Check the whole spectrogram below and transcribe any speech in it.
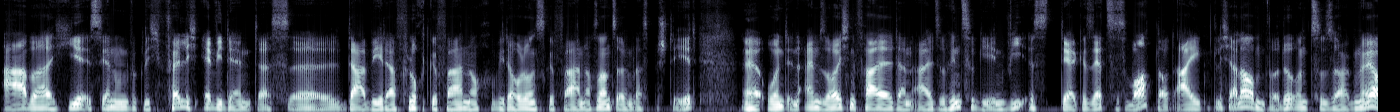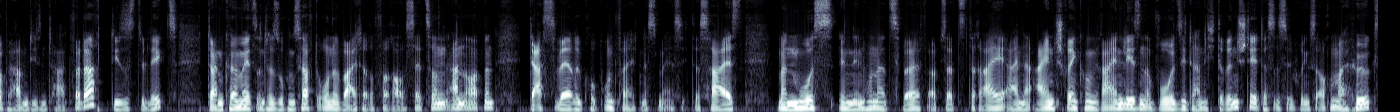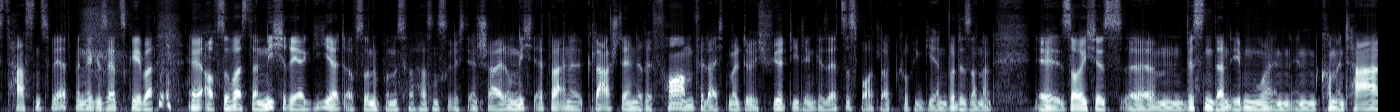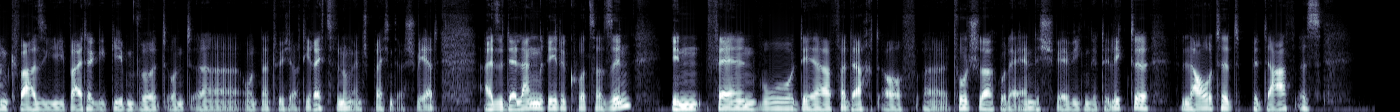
Aber hier ist ja nun wirklich völlig evident, dass äh, da weder Fluchtgefahr noch Wiederholungsgefahr noch sonst irgendwas besteht. Äh, und in einem solchen Fall dann also hinzugehen, wie es der Gesetzeswortlaut eigentlich erlauben würde und zu sagen, naja, wir haben diesen Tatverdacht dieses Delikts, dann können wir jetzt Untersuchungshaft ohne weitere Voraussetzungen anordnen. Das wäre grob unverhältnismäßig. Das heißt, man muss in den 112 Absatz 3 eine Einschränkung reinlesen, obwohl sie da nicht drinsteht. Das ist übrigens auch immer höchst hassenswert, wenn der Gesetzgeber äh, auf sowas dann nicht reagiert auf so eine Bundesverfassungsgerichtsentscheidung, nicht etwa eine klarstellende Reform vielleicht mal durchführt, die den Gesetzeswortlaut korrigieren würde, sondern äh, solches ähm, Wissen dann eben nur in, in Kommentaren quasi weitergegeben wird und, äh, und natürlich auch die Rechtsfindung entsprechend erschwert. Also der langen Rede kurzer Sinn. In Fällen, wo der Verdacht auf äh, Totschlag oder ähnlich schwerwiegende Delikte lautet, bedarf es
